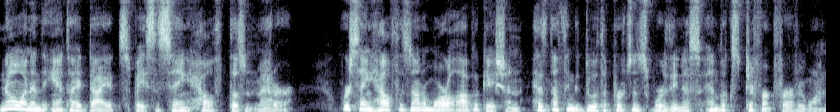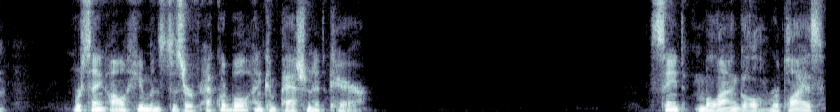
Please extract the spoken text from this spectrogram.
No one in the anti diet space is saying health doesn't matter. We're saying health is not a moral obligation, has nothing to do with a person's worthiness, and looks different for everyone. We're saying all humans deserve equitable and compassionate care. Saint Melangle replies,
